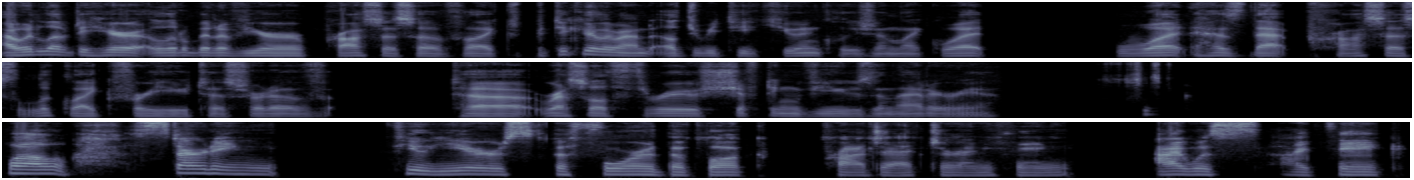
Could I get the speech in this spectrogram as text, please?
I would love to hear a little bit of your process of like, particularly around LGBTQ inclusion, like what what has that process looked like for you to sort of to wrestle through shifting views in that area? Well, starting a few years before the book project or anything, I was, I think,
